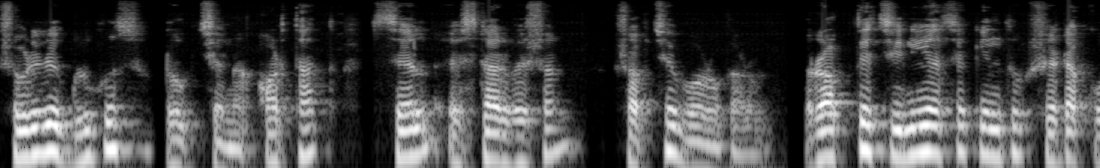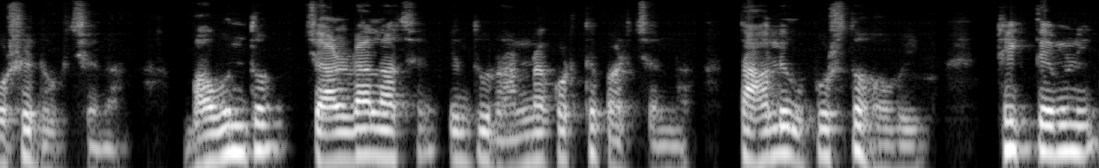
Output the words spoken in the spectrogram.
শরীরে গ্লুকোজ ঢুকছে না, অর্থাৎ সেল স্টারভেশন সবচেয়ে বড় কারণ। রক্তে চিনি আছে কিন্তু সেটা কোষে ঢুকছে না। ভাবুন তো, চাল ডাল আছে কিন্তু রান্না করতে পারছেন না, তাহলে উপোস তো হবেই। ঠিক তেমনি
